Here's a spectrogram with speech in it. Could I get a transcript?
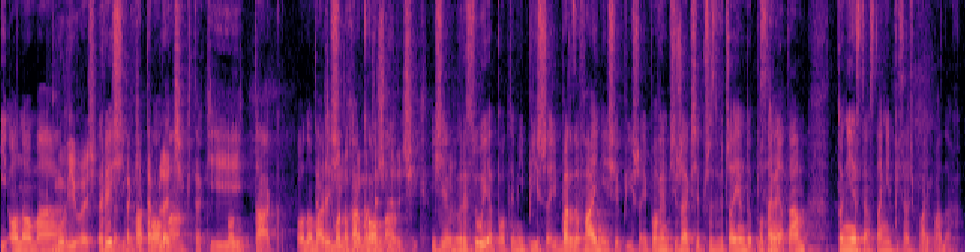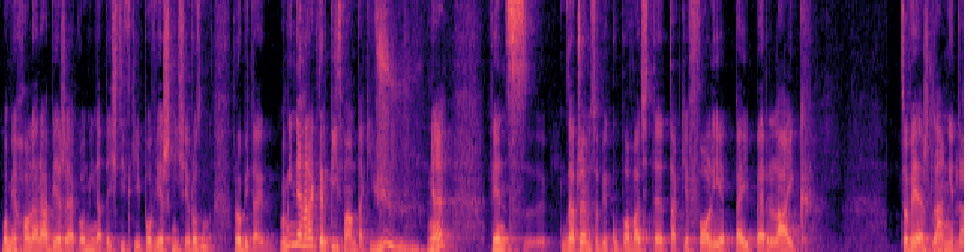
I ono ma. Mówiłeś, rysik taki Wacoma. tablecik, taki, On, tak, ono ma rysik monochromatyczny Wacoma. rysik. I się rysuje po tym i pisze. I bardzo fajnie się pisze. I powiem Ci, że jak się przyzwyczaiłem do pisania Okej. tam, to nie jestem w stanie pisać po iPadach. Bo mnie cholera bierze, jak on mi na tej śliskiej powierzchni się roz... robi tak... Mam inny charakter pisma, mam taki... Nie? Więc zacząłem sobie kupować te takie folie paper-like. Co wiesz, dla mnie to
